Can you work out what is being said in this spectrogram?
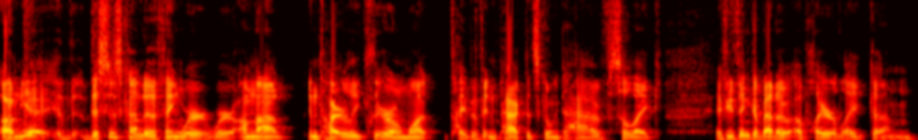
Um, yeah, th- this is kind of the thing where where I'm not entirely clear on what type of impact it's going to have. So, like, if you think about a, a player like um,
